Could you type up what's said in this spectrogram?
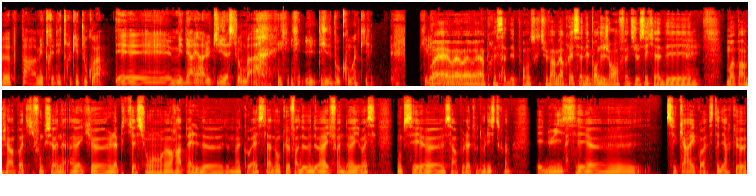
euh, paramétrer des trucs et tout quoi. Et mais derrière à l'utilisation, bah ils utilisent beaucoup moins Ouais, le- ouais, ouais, ouais. Après, ça dépend ce que tu veux faire. Mais après, ça dépend des gens, en fait. Je sais qu'il y a des. Ouais. Moi, par exemple, j'ai un pote qui fonctionne avec euh, l'application euh, rappel de, de macOS, là, donc, euh, enfin, de, de iPhone, de iOS. Donc, c'est euh, c'est un peu la to-do list, quoi. Et lui, c'est c'est carré, quoi. C'est-à-dire que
